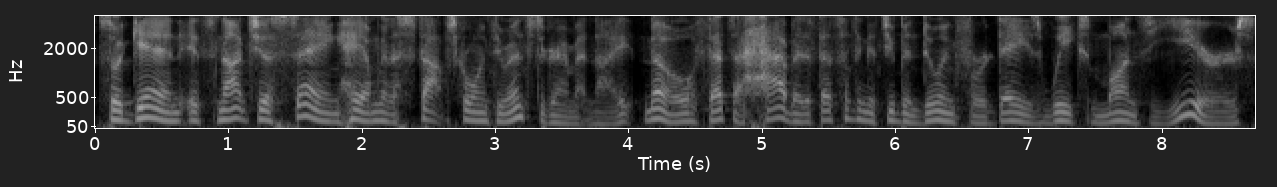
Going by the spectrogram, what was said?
So again, it's not just saying, "Hey, I'm going to stop scrolling through Instagram at night." No, if that's a habit, if that's something that you've been doing for days, weeks, months, years,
